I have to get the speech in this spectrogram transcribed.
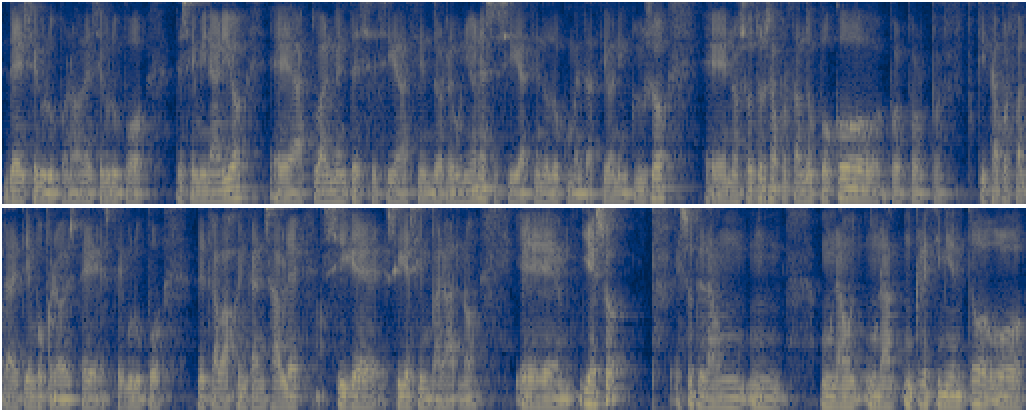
de ese grupo, ¿no? de ese grupo de seminario. Eh, actualmente se siguen haciendo reuniones, se sigue haciendo documentación, incluso eh, nosotros aportando poco, quizá por falta de tiempo, pero este, este grupo de trabajo incansable sigue, sigue sin parar. ¿no? Eh, y eso, eso te da un, crecimiento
